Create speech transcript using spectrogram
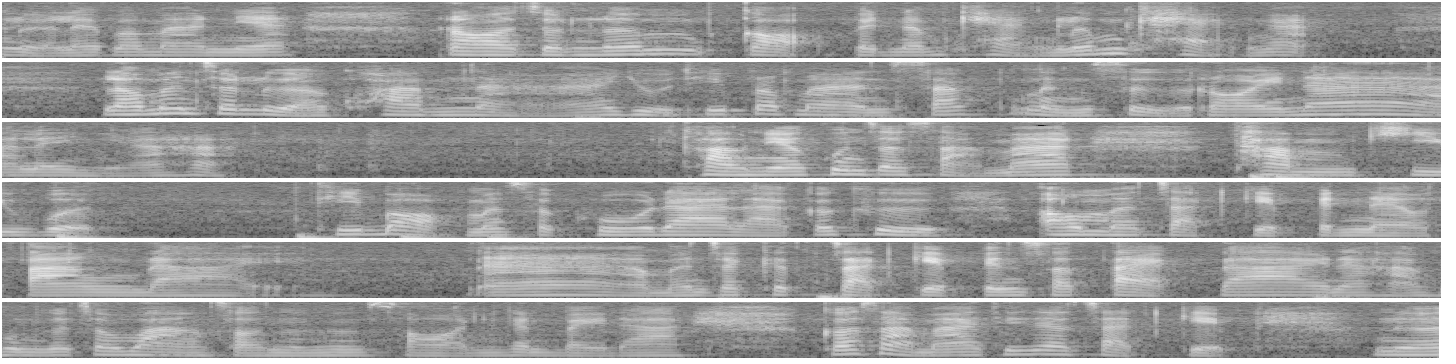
หรืออะไรประมาณนี้รอจนเริ่มเกาะเป็นน้ำแข็งเริ่มแข็งอะ่ะแล้วมันจะเหลือความหนาอยู่ที่ประมาณสักหนังสือร้อยหน้าอะไรอย่างเงี้ยค่ะ คราวนี้คุณจะสามารถทำ keyword ที่บอกเมื่อสักครู่ได้แล้ว ก็คือเอามาจัดเก็บเป็นแนวตั้งได้ อ่ามันจะจัดเก็บเป็น stack ได้นะคะ คุณก็จะวางซ้อนๆกันไปได้ ก็สามารถที่จะจัดเก็บเนื้อ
